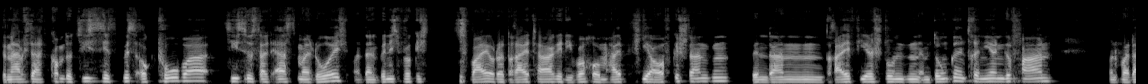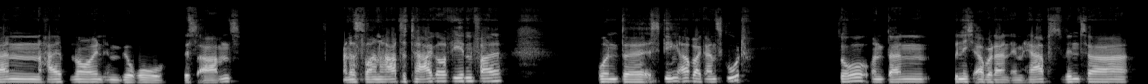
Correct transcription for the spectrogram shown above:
Dann habe ich gedacht, komm, du ziehst es jetzt bis Oktober, ziehst du es halt erstmal durch. Und dann bin ich wirklich zwei oder drei Tage die Woche um halb vier aufgestanden, bin dann drei, vier Stunden im Dunkeln trainieren gefahren und war dann halb neun im Büro bis abends. Und das waren harte Tage auf jeden Fall. Und äh, es ging aber ganz gut. So, und dann bin ich aber dann im Herbst, Winter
